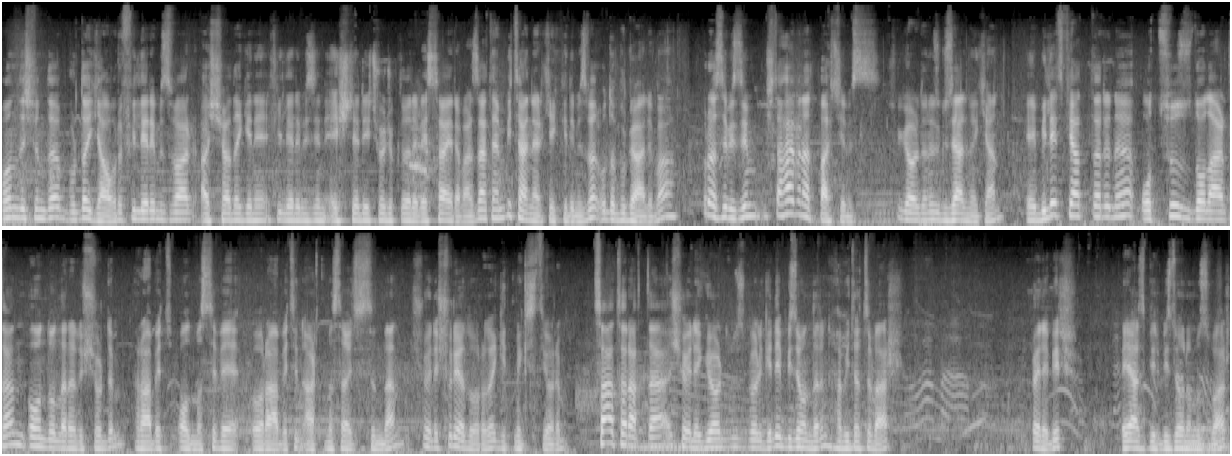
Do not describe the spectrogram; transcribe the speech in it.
Onun dışında burada yavru fillerimiz var. Aşağıda gene fillerimizin eşleri, çocukları vesaire var. Zaten bir tane erkek filimiz var. O da bu galiba. Burası bizim işte hayvanat bahçemiz. Şu gördüğünüz güzel mekan. E, bilet fiyatlarını 30 dolardan 10 dolara düşürdüm. Rağbet olması ve o rağbetin artması açısından. Şöyle şuraya doğru da gitmek istiyorum. Sağ tarafta şöyle gördüğünüz bölgede bizonların habitatı var. Böyle bir beyaz bir bizonumuz var.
